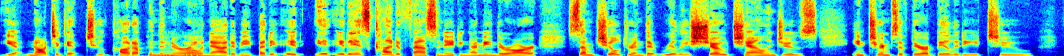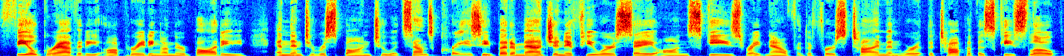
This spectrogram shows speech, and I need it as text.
yeah, not to get too caught up in the mm-hmm. neuroanatomy, but it, it, it is kind of fascinating. I mean, there are some children that really show challenges in terms of their ability to feel gravity operating on their body and then to respond to it. Sounds crazy, but imagine if you were, say, on skis right now for the first time and we're at the top of a ski slope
